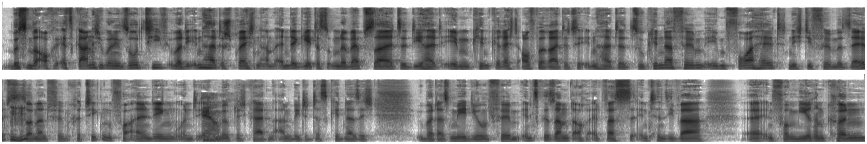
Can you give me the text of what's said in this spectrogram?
Müssen wir auch jetzt gar nicht unbedingt so tief über die Inhalte sprechen. Am Ende geht es um eine Webseite, die halt eben kindgerecht aufbereitete Inhalte zu Kinderfilmen eben vorhält. Nicht die Filme selbst, mhm. sondern Filmkritiken vor allen Dingen und eben ja. Möglichkeiten anbietet, dass Kinder sich über das Medium Film insgesamt auch etwas intensiver äh, informieren können.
